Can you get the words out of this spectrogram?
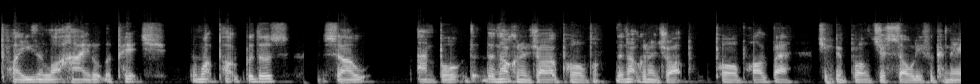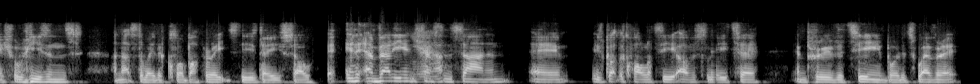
plays a lot higher up the pitch than what Pogba does. So, and but they're not going to drop Paul. They're not going to drop Paul Pogba just solely for commercial reasons, and that's the way the club operates these days. So, in a very interesting yeah. signing. Um, he's got the quality, obviously, to improve the team, but it's whether it,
